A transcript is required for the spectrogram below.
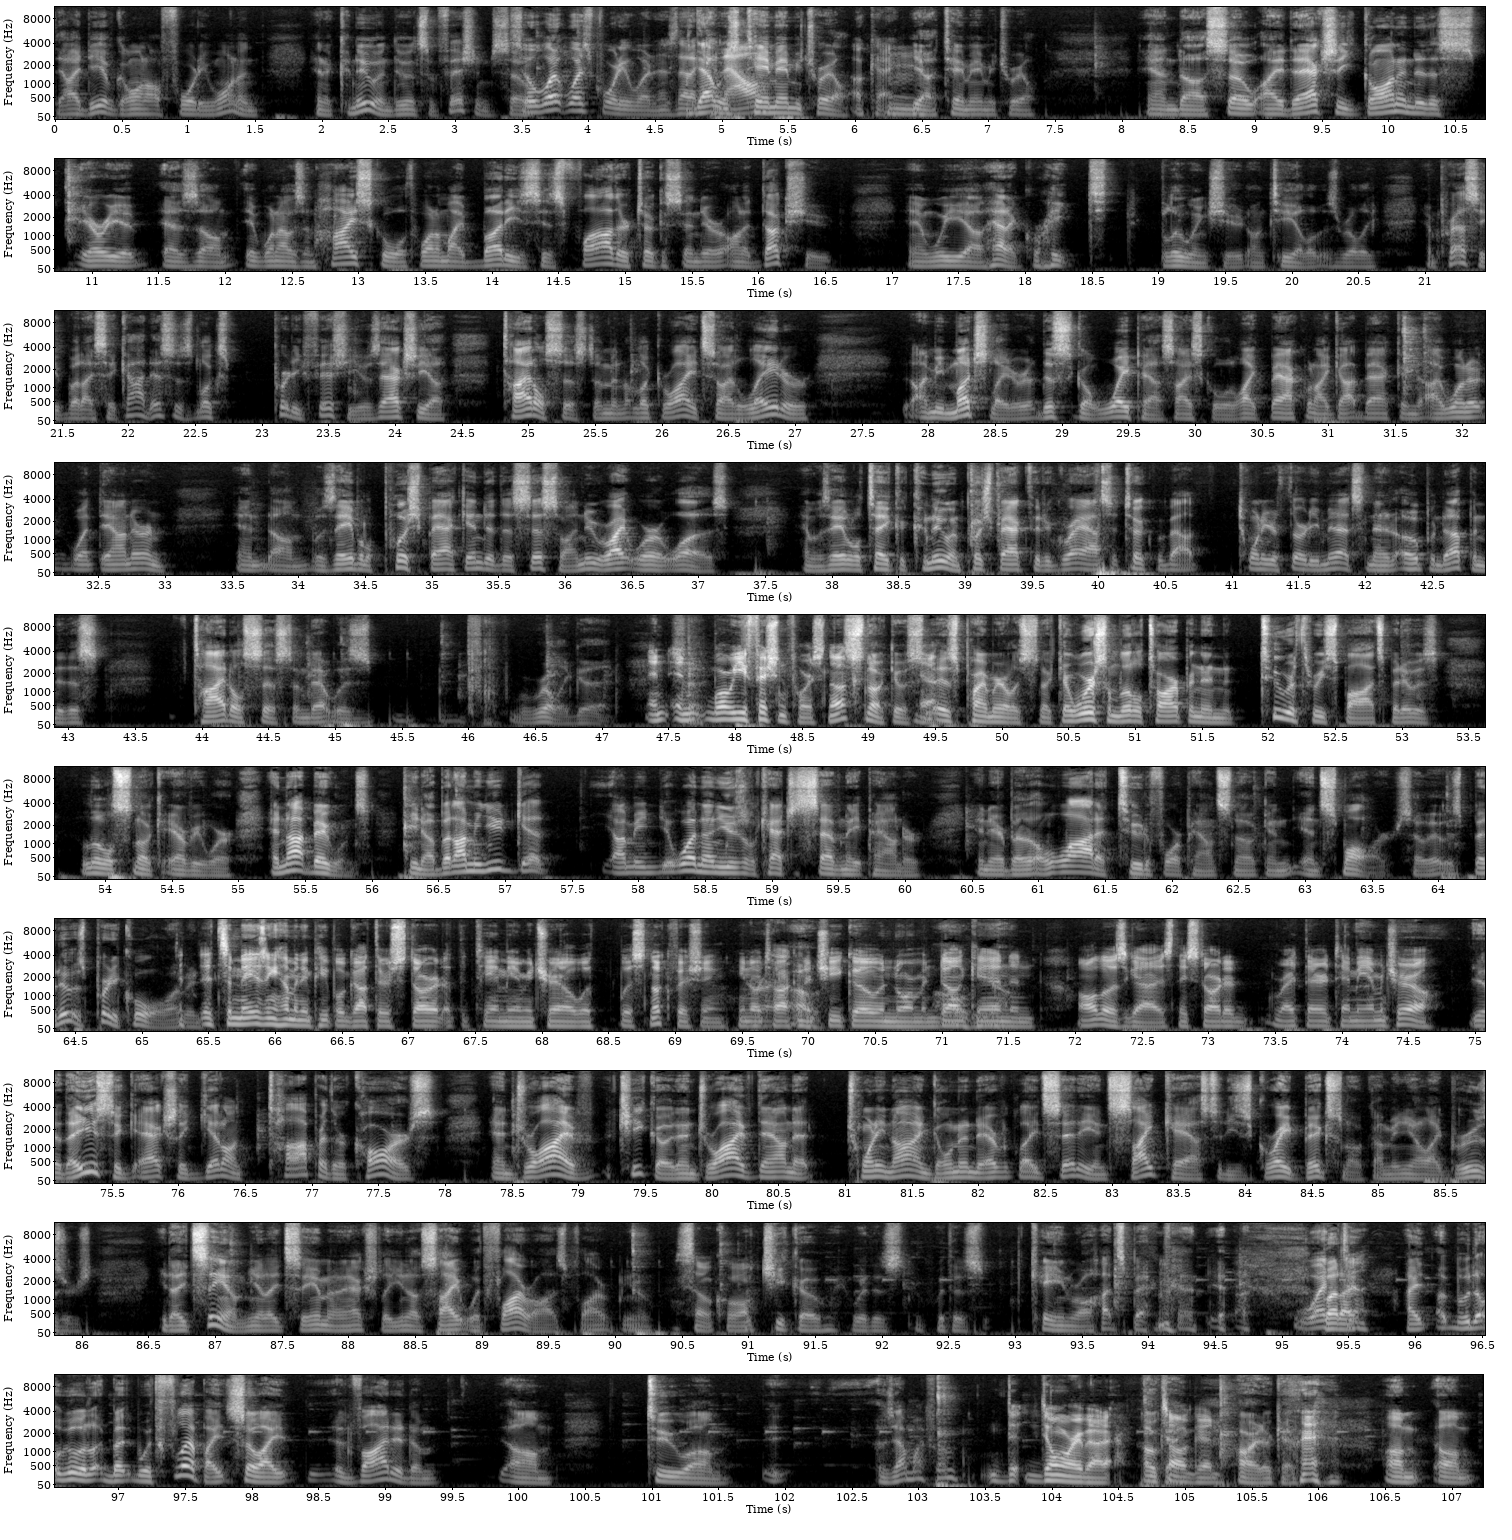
the idea of going off 41 and in a canoe and doing some fishing. So, so what was 41? Is that a that canal? was Tamiami Trail. Okay. Yeah, Tamiami Trail. And uh, so I'd actually gone into this area as um, it- when I was in high school with one of my buddies. His father took us in there on a duck shoot, and we uh, had a great t- blue wing shoot on teal. It was really impressive. But I say, God, this is looks pretty fishy. It was actually a tidal system, and it looked right. So I later. I mean, much later. This is going way past high school. Like back when I got back, and I went went down there and and um, was able to push back into the system. I knew right where it was, and was able to take a canoe and push back through the grass. It took about twenty or thirty minutes, and then it opened up into this tidal system that was really good. And and what were you fishing for? Snook? Snook. It was Yeah. it was primarily snook. There were some little tarpon in two or three spots, but it was little snook everywhere, and not big ones, you know. But I mean, you'd get. I mean, it wasn't unusual to catch a seven, eight pounder in there, but a lot of two to four pound snook and, and smaller. So it was, but it was pretty cool. I mean, It's amazing how many people got their start at the Tamiami Trail with, with snook fishing. You know, talking Oh. to Chico and Norman oh, Duncan and all those guys. They started right there at Tamiami Trail. Yeah, they used to actually get on top of their cars and drive Chico, then drive down at 29 going into Everglades City and sight cast to these great big snook. I mean, you know, like bruisers. You know, they'd see them. You know, they'd see them and actually, you know, sight with fly rods. Fly, you know, So cool. Chico with his with his cane rods back then. Yeah. What, but uh, I, I, but, but with Flip, I so I invited him um, to. Um, is that my phone? D- don't worry about it. It's Okay. all good. All right, okay. um, um,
